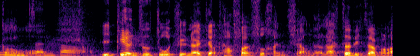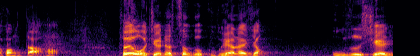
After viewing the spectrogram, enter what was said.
高哦。真的。以电子族群来讲，它算是很强的。来这里再把它放大哈。所以我觉得这个股票来讲。五日线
